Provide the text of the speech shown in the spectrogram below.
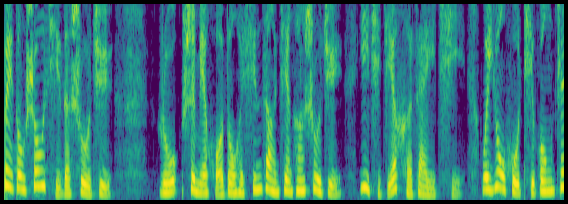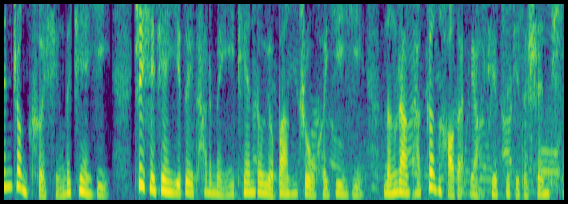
被动收集的数据。如睡眠活动和心脏健康数据一起结合在一起，为用户提供真正可行的建议。这些建议对他的每一天都有帮助和意义，能让他更好地了解自己的身体。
